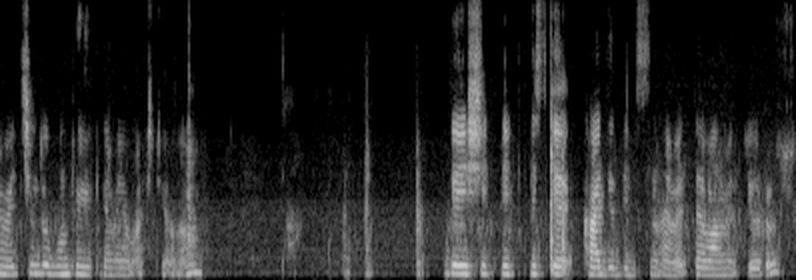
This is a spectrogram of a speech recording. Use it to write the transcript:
Evet, şimdi Ubuntu'yu yüklemeye başlayalım. Değişiklik diske kaydedilsin. Evet, devam ediyoruz.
